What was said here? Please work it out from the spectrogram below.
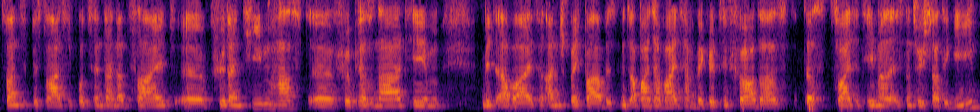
20 bis 30 Prozent deiner Zeit äh, für dein Team hast, äh, für Personalthemen, Mitarbeiter ansprechbar bist, Mitarbeiter weiterentwickelt, sie förderst. Das zweite Thema ist natürlich Strategie.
